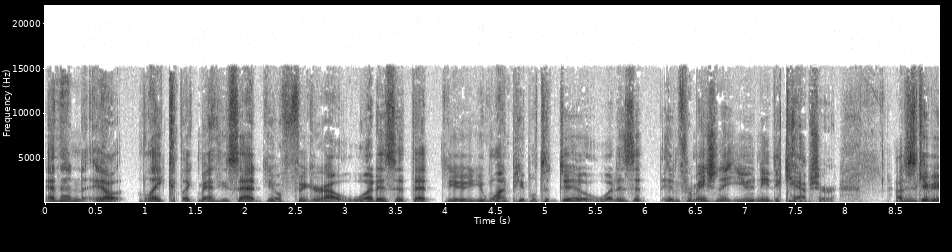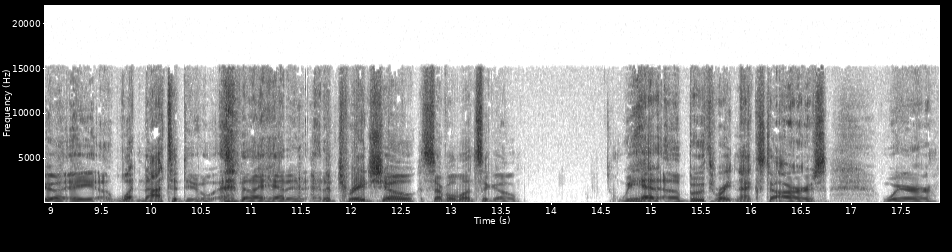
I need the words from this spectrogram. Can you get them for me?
And then you know like like matthew said you know figure out what is it that you you want people to do? What is it information that you need to capture? I'll just give you a, a what not to do that i had at, at a trade show several months ago. We had a booth right next to ours where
